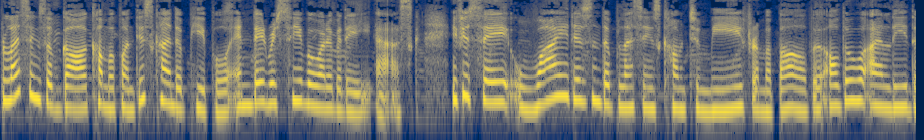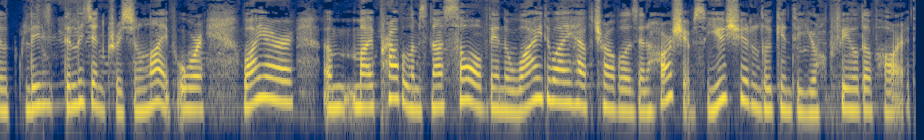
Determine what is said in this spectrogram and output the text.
Blessings of God come upon this kind of people and they receive whatever they ask. If you say, why doesn't the blessings come to me from above, although I lead a diligent Christian life? Or why are um, my problems not solved and why do I have troubles and hardships? You should look into your field of heart.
